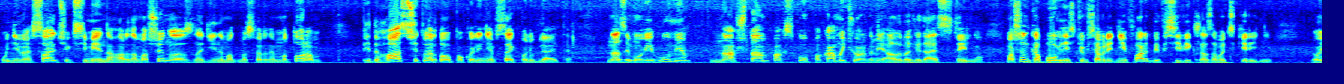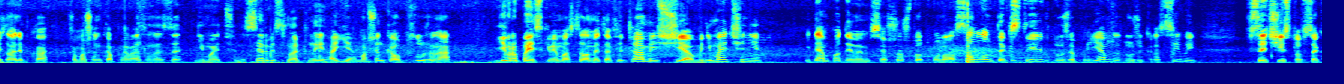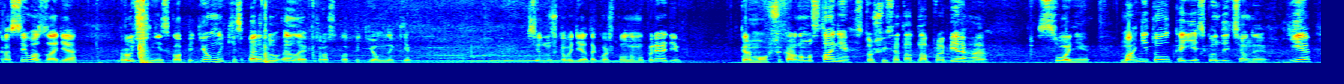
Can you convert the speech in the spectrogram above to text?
універсальчик, сімейна гарна машина з надійним атмосферним мотором. Під газ четвертого покоління, все як полюбляєте. На зимовій гумі, на штампах з ковпаками чорними, але виглядає стильно. Машинка повністю вся в рідній фарбі, всі вікна заводські рідні. Ось наліпка, що машинка привезена з Німеччини. Сервісна книга є. Машинка обслужена європейськими мастилами та фільтрами ще в Німеччині. Йдемо подивимося, що ж тут у нас. Салон текстиль, дуже приємний, дуже красивий. Все чисто, все красиво. Ззаді ручні склопідйомники, спереду електросклопідйомники. Сідушка водія також в повному поряді. Кермо в шикарному стані, 161 пробіга. Sony. Магнітолка є, кондиціонер є.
